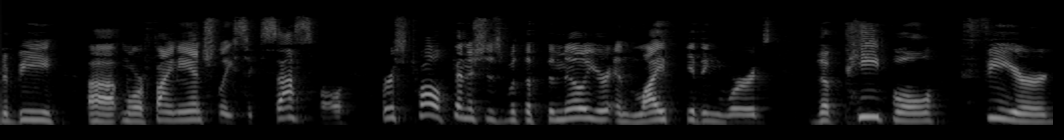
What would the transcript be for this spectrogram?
to be uh, more financially successful, verse 12 finishes with the familiar and life giving words the people feared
